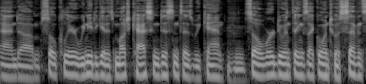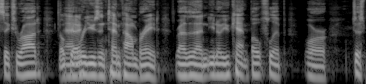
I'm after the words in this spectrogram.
and um, so clear. We need to get as much casting distance as we can. Mm-hmm. So we're doing things like going to a seven six rod, Okay. and we're using 10 pound braid rather than you know you can't boat flip or just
